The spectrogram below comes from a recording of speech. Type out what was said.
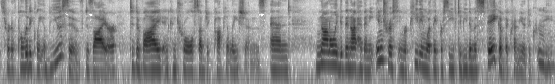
sort of politically abusive desire to divide and control subject populations. And not only did they not have any interest in repeating what they perceived to be the mistake of the Crémieux Decree, mm-hmm.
